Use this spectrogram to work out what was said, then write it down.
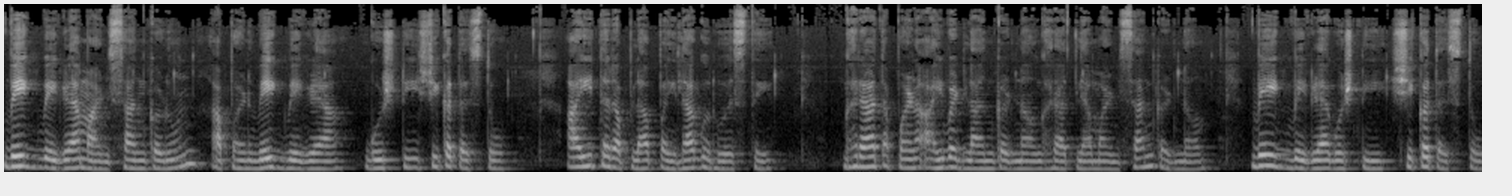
वेगवेगळ्या माणसांकडून आपण वेगवेगळ्या गोष्टी शिकत असतो. आई तर आपला पहिला गुरु असते. घरात आपण आईवडिलांकडनं घरातल्या माणसांकडनं वेगवेगळ्या गोष्टी शिकत असतो.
